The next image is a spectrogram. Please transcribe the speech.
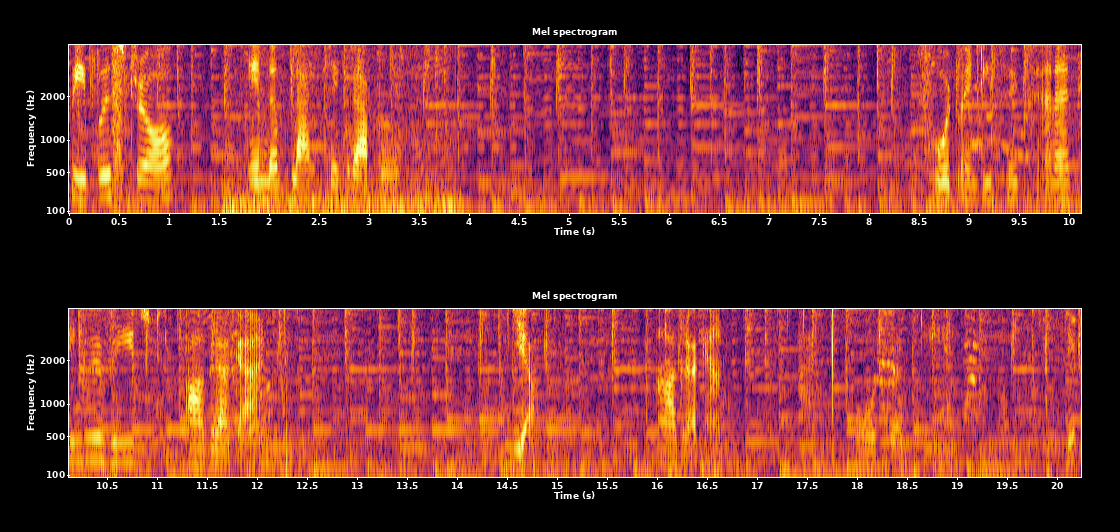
Paper straw in a plastic wrapper. Four twenty six, and I think we've reached Agra Cantt. Yeah. Agra Cantt. 426.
